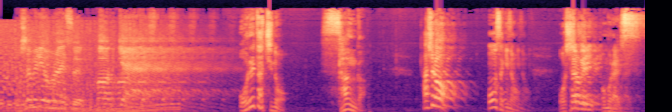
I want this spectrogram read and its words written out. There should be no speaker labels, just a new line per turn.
おしゃべりオムライスポッドキャ
俺たちのサンガ。
スト走
大崎のおしゃべりオムライス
